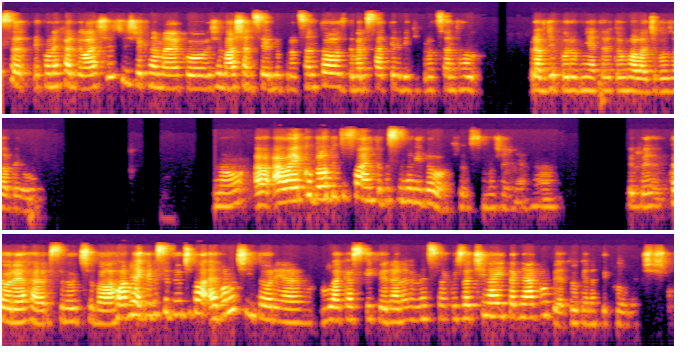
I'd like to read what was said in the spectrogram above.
se jako nechat vyléčit, když řekneme, jako, že má šanci 1%, z 99% ho pravděpodobně tady tohle léčbu zabiju. No, ale jako bylo by to fajn, to by se mi líbilo, samozřejmě. No kdyby teorie her se vyučovala. Hlavně, kdyby se vyučovala evoluční teorie v lékařských vědách, nevím, jestli jako začínají tak nějak blbě tou genetikou, mi přišlo.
